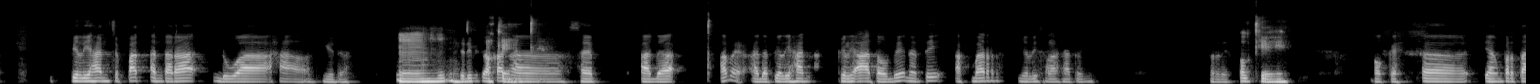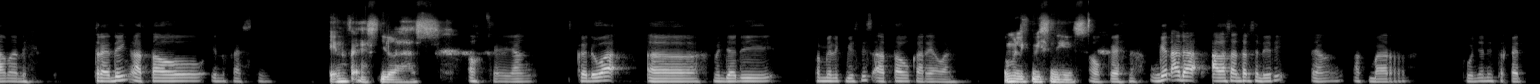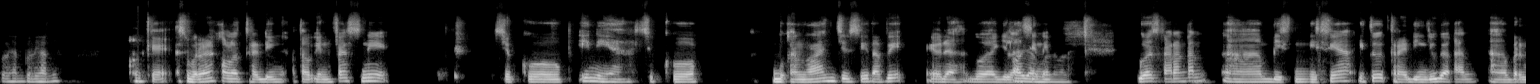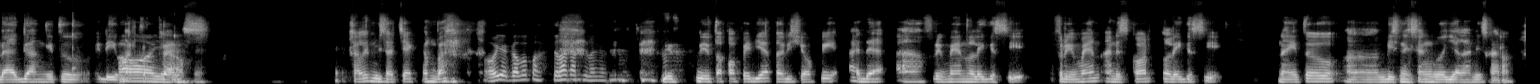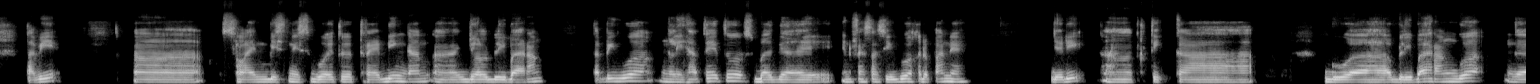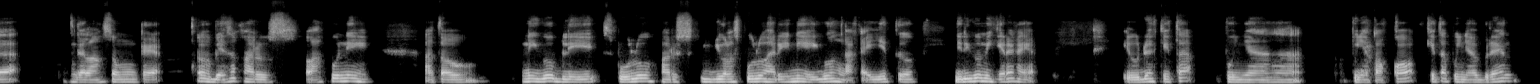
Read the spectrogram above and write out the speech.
pilihan cepat antara dua hal gitu. Mm, Jadi misalkan okay. uh, saya ada apa ya? Ada pilihan pilih A atau B, nanti Akbar milih salah satunya. Seperti itu. Oke. Okay. Oke. Okay. Uh, eh, yang pertama nih, trading atau investing? Invest jelas. Oke. Okay. Yang kedua uh, menjadi pemilik bisnis atau karyawan? Pemilik bisnis. Oke. Okay. Nah, mungkin ada alasan tersendiri yang Akbar punya nih terkait pilihan-pilihannya? Oke, okay. sebenarnya kalau trading atau invest nih cukup ini ya, cukup bukan rancu sih, tapi ya udah gue jelasin oh, iya, nih. Gue sekarang kan uh, bisnisnya itu trading juga kan, uh, berdagang gitu di marketplace. Oh, iya, okay. Kalian bisa cek ntar. Oh iya gak apa-apa, silakan silakan. di, di Tokopedia atau di Shopee ada uh, Freeman Legacy, Freeman underscore Legacy. Nah itu uh, bisnis yang gue jalani sekarang. Tapi uh, selain bisnis gue itu trading kan, uh, jual beli barang, tapi gue ngelihatnya itu sebagai investasi gue ke depannya. Jadi uh, ketika gue beli barang gue nggak nggak langsung kayak oh besok harus laku nih atau nih gue beli 10 harus jual 10 hari ini gue nggak kayak gitu jadi gue mikirnya kayak ya udah kita punya punya toko kita punya brand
